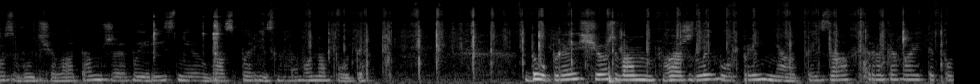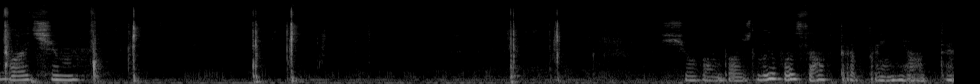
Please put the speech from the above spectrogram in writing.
озвучила. А там вже ви різні, у вас по-різному воно буде. Добре, що ж вам важливо прийняти завтра? Давайте побачимо. Що вам важливо завтра прийняти?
